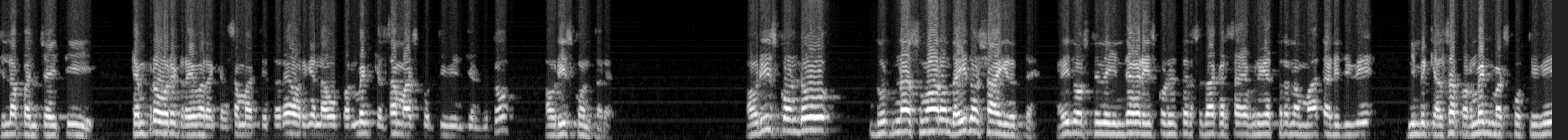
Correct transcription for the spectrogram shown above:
ಜಿಲ್ಲಾ ಪಂಚಾಯತಿ ಟೆಂಪ್ರವರಿ ಡ್ರೈವರ್ ಆಗಿ ಕೆಲಸ ಮಾಡ್ತಿರ್ತಾರೆ ಅವ್ರಿಗೆ ನಾವು ಪರ್ಮನೆಂಟ್ ಕೆಲಸ ಮಾಡಿಸ್ಕೊಡ್ತೀವಿ ಅಂತ ಹೇಳ್ಬಿಟ್ಟು ಅವ್ರು ಈಸ್ಕೊಂತಾರೆ. ಅವ್ರು ಈಸ್ಕೊಂಡು ದುಡ್ಡನ್ನ ಸುಮಾರು ಒಂದು ಐದು ವರ್ಷ ಆಗಿರುತ್ತೆ. ಐದು ವರ್ಷದಿಂದ ಹಿಂದೆಗಡೆ ಈಸ್ಕೊಂಡಿರ್ತಾರೆ. ಸುಧಾಕರ್ ಸಾಹೇಬ್ರಿಗೆ ಹತ್ರ ನಾವು ಮಾತಾಡಿದೀವಿ. ನಿಮಗೆ ಕೆಲಸ ಪರ್ಮನೆಂಟ್ ಮಾಡಿಸ್ಕೊಡ್ತೀವಿ.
